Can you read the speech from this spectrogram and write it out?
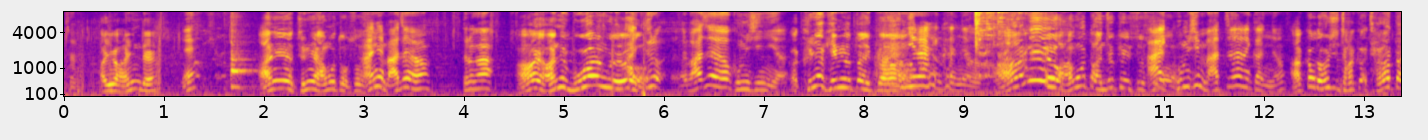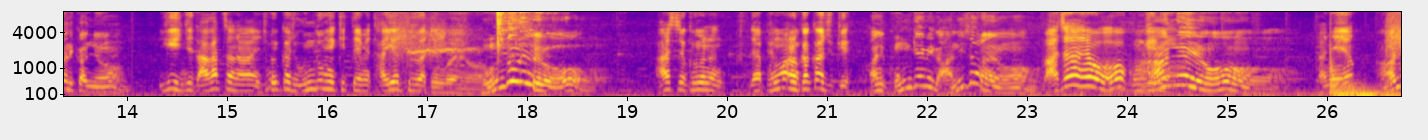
자, 아 이거 아닌데? 예? 아니에요 등에 아무것도 없었어. 아니 맞아요. 들어가. 아니 아니 뭐 하는 거예요? 아 들어 맞아요 곰신이야. 아, 그냥 개미였다니까. 아니라니까요. 아니에요 아무것도 안 적혀 있었어. 아 곰신 맞잖아니까요. 아까보다 훨씬 작, 작았다니까요. 이게 이제 나갔잖아. 저기까지 운동했기 때문에 다이어트가 된 거예요. 뭔 소리예요? 알았어요. 그러면은 내가 100만 원 깎아줄게. 아니 공개미가 아니잖아요. 맞아요. 공개. 아니에요. 아니에요? 아니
